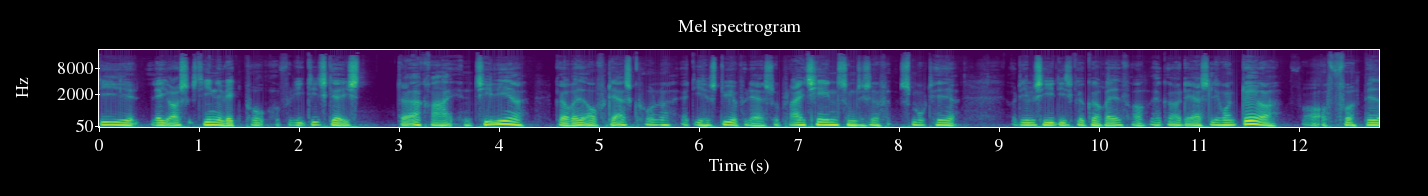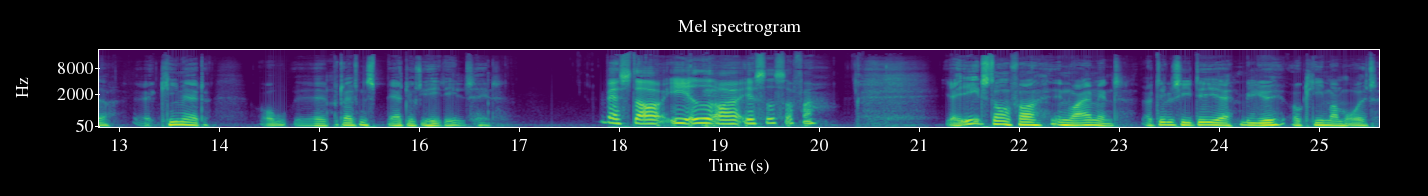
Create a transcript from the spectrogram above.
de lægger også stigende vægt på, fordi de skal i større grad end tidligere gøre red over for deres kunder, at de har styr på deres supply chain, som det så smukt hedder. Og det vil sige, at de skal gøre red for, hvad gør deres leverandører for at forbedre øh, klimaet og øh, bedriftens bæredygtighed i det hele taget. Hvad står E'et og S'et så for? Ja, E står for environment, og det vil sige, det er miljø- og klimaområdet.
